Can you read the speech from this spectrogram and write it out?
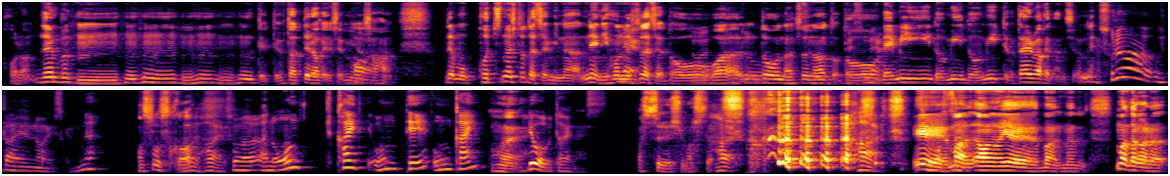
ほら全部「ふんふんふんふんふんふんふん」って言って歌ってるわけですよ。皆さん。はでもこっちの人たちはみんなね日本の人たちはドは、うん。ドーナツの後ですね。ドレミドミドミって歌えるわけなんですよね。それは歌えないですけどねあそうですか？はいはい。そのあの音階音程？音階？はい。で。は歌えないです。あ失礼しました。はい。はい。ええまああのいやいやまあまあまあだから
